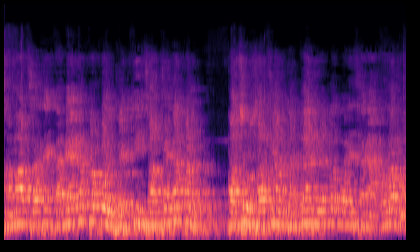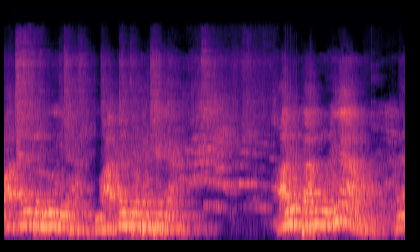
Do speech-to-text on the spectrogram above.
સમાજ સાથે કદાચ તો કોઈ વ્યક્તિ સાથે ના પણ పశువు సత్యం గద్దానికి పడేసారు అక్కడ మహాతంత్రులు મહાતંત્ર પણ થઈ ગયા આનું કામનું નહીં આવે. અને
